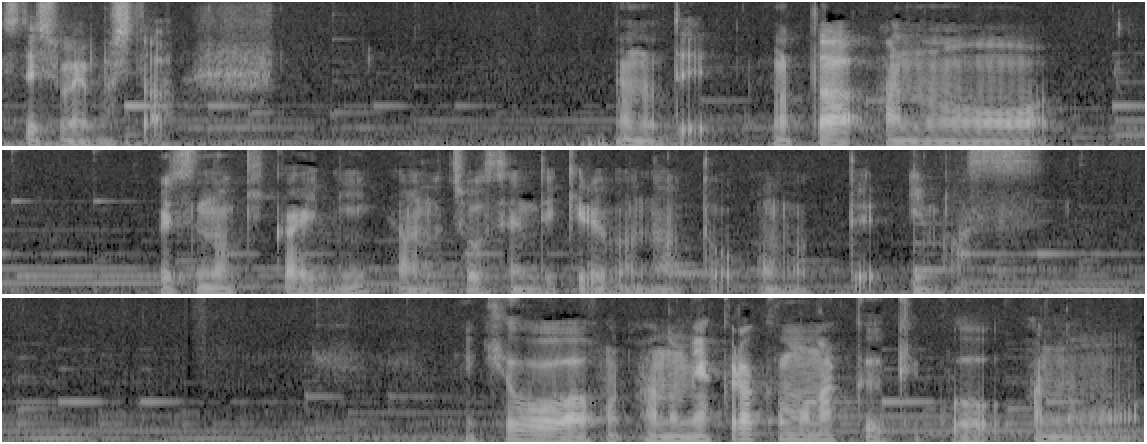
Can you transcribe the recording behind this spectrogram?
してしまいました。なのでまたあの別の機会にあの挑戦できればなと思っています。今日はあの脈絡もなく結構あの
